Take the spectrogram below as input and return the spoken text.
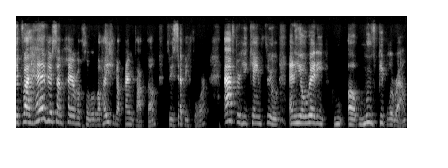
as we said before, after he came through and he already uh, moved people around.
